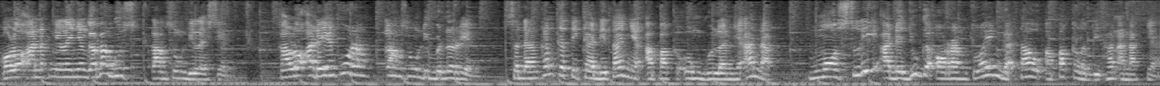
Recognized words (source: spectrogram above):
Kalau anak nilainya nggak bagus, langsung dilesin. Kalau ada yang kurang, langsung dibenerin. Sedangkan ketika ditanya apa keunggulannya anak, mostly ada juga orang tua yang nggak tahu apa kelebihan anaknya.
